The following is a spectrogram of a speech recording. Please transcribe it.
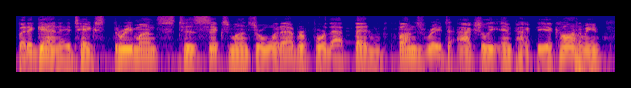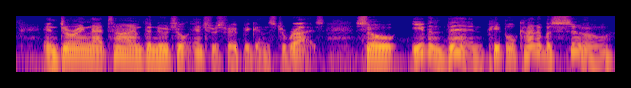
But again, it takes three months to six months or whatever for that Fed funds rate to actually impact the economy. And during that time, the neutral interest rate begins to rise. So even then, people kind of assume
